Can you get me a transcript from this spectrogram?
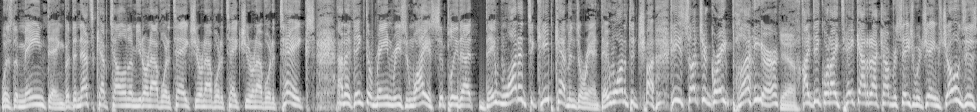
was the main thing. But the Nets kept telling them, you don't have what it takes, you don't have what it takes, you don't have what it takes. And I think the main reason why is simply that they wanted to keep Kevin Durant. They wanted to try. He's such a great player. Yeah. I think what I take out of that conversation with James Jones is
